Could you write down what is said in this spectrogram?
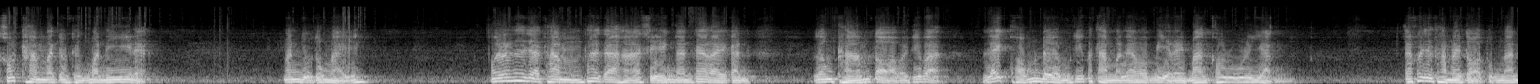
เขาทำมาจนถึงวันนี้เนี่ย มันอยู่ตรงไหน ราะฉะนั้นถ้าจะทำถ้าจะหาเสียงกันถ้าอะไรกันลองถามต่อไปที่ว่าเล็กของเดิมที่เขาทำมาแล้วว่ามีอะไรบ้างเขารู้หรือยังแล้วเขาจะทำอะไรต่อตรงนั้น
